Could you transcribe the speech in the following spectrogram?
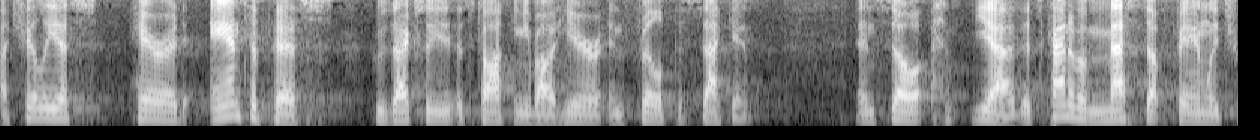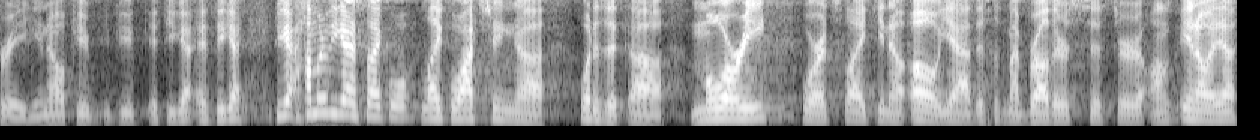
Archelaus, Herod Antipas, who's actually it's talking about here, and Philip II. And so, yeah, it's kind of a messed up family tree. You know, if you if you if you got if you got, you got how many of you guys like like watching uh, what is it uh, Maury, where it's like you know, oh yeah, this is my brother's sister, you know, yeah,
